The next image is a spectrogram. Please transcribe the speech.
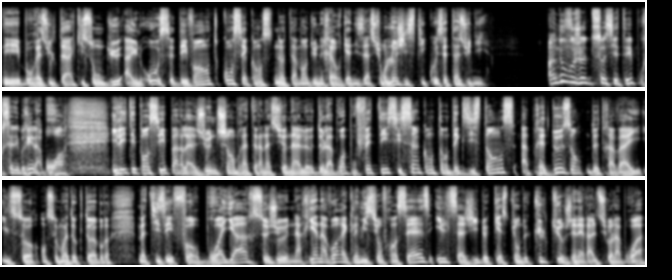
Des bons résultats qui sont dus à une hausse des ventes, conséquence notamment d'une réorganisation logistique aux États-Unis. Un nouveau jeu de société pour célébrer la broie. Il a été pensé par la Jeune Chambre internationale de la broie pour fêter ses 50 ans d'existence. Après deux ans de travail, il sort en ce mois d'octobre. Baptisé Fort Broyard, ce jeu n'a rien à voir avec l'émission française. Il s'agit de questions de culture générale sur la broie.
